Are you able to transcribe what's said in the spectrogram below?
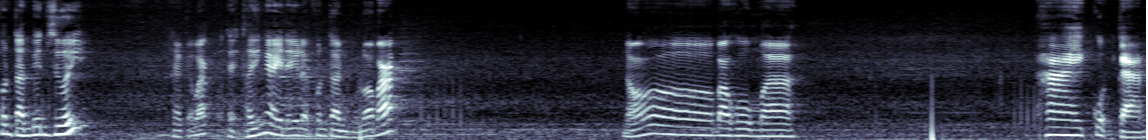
phân tần bên dưới thì các bác có thể thấy ngay đây là phân tần của loa bass nó bao gồm uh, hai cuộn cán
